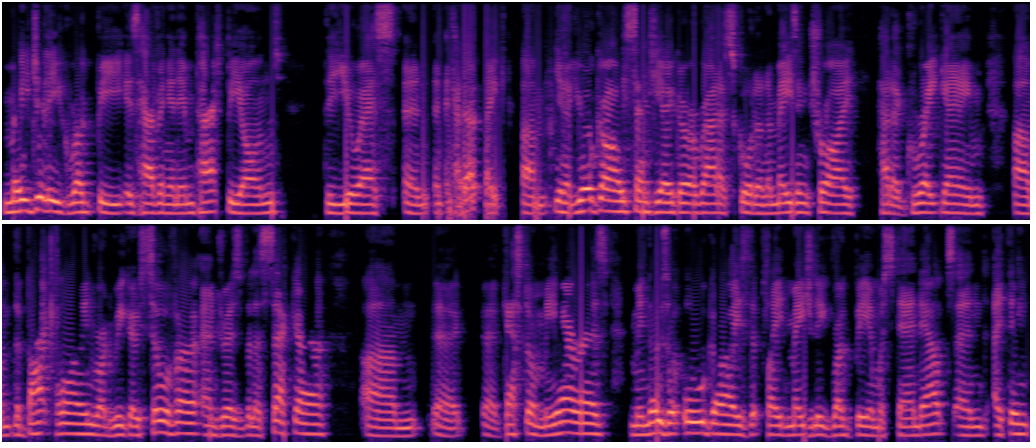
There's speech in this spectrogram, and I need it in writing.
Major League Rugby is having an impact beyond the US and, and Canada. Like, um, you know, your guy, Santiago Arata, scored an amazing try, had a great game. Um, the back line, Rodrigo Silva, Andres Vilaseca, um, uh, uh, Gaston Mieres. I mean, those are all guys that played Major League Rugby and were standouts. And I think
